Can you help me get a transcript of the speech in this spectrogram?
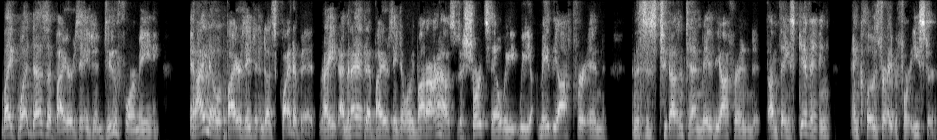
Like, what does a buyer's agent do for me? And I know a buyer's agent does quite a bit, right? I mean, I had a buyer's agent when we bought our house. It was a short sale. We we made the offer in and this is 2010, made the offer on Thanksgiving and closed right before Easter.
